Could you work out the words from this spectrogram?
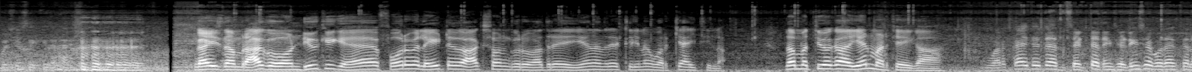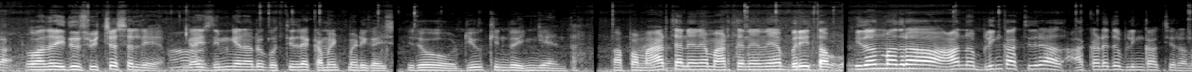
ಖುಷಿ ಸಿಕ್ಕಿದೆ. ಗೈಸ್ ನಮ್ಮ ರಾಗು ಅವ್ನ ಡ್ಯೂಕಿಗೆ ಫೋರ್ ವೇ ಲೈಟ್ ಹಾಕ್ಸೋನ್ ಗುರು ಆದರೆ ಏನಂದರೆ ಕ್ಲೀನಾಗಿ ವರ್ಕೇ ಆಯ್ತಿಲ್ಲ. ಇಲ್ಲ ಮತ್ತೆ ಇವಾಗ ಏನು ಮಾಡ್ತೀಯ ಈಗ? ವರ್ಕ್ ಆಯ್ತೈತೆ ಅದು ಸೆಟ್ ಸೆಟ್ಟಿಂಗ್ಸೇ ಗೊತ್ತಾಗ್ತಿಲ್ಲ. ಓ ಅಂದರೆ ಇದು ಸ್ವಿಚಸ್ ಅಲ್ಲಿ. ಗೈಸ್ ನಿಮ್ಗೆ ಏನಾದ್ರು ಗೊತ್ತಿದ್ರೆ ಕಮೆಂಟ್ ಮಾಡಿ ಗೈಸ್ ಇದು ಡ್ಯೂಕಿಂದು ಹಿಂಗೆ ಅಂತ. ಪಾಪ ಮಾಡ್ತಾನೇನೆ ಮಾಡ್ತಾನೇನೆ, ಬರೀ ತ ಇದೊಂದು ಮಾತ್ರ ಆನ್ ಬ್ಲಿಂಕ್ ಆಗ್ತಿದ್ರೆ ಆ- ಕಡೆದು ಬ್ಲಿಂಕ್ ಆಗ್ತಿರಲ್ಲ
